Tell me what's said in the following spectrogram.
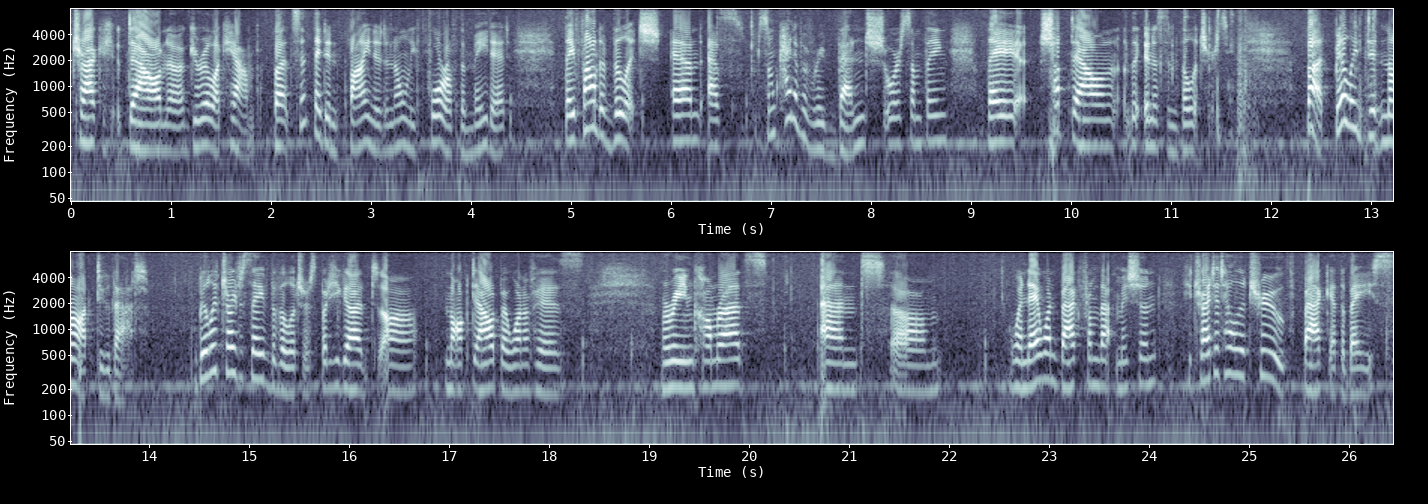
track down a guerrilla camp. But since they didn't find it, and only four of them made it, they found a village, and as some kind of a revenge or something, they shut down the innocent villagers. But Billy did not do that. Billy tried to save the villagers, but he got uh, knocked out by one of his marine comrades. And um, when they went back from that mission, he tried to tell the truth back at the base,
